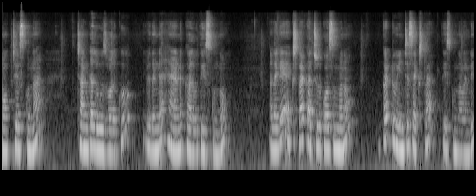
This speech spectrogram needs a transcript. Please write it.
మాక్ చేసుకున్న చంక లూజ్ వరకు ఈ విధంగా హ్యాండ్ కరువు తీసుకుందాం. అలాగే ఎక్స్ట్రా ఖర్చుల కోసం మనం ఒక టూ ఇంచెస్ ఎక్స్ట్రా తీసుకుందామండి.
